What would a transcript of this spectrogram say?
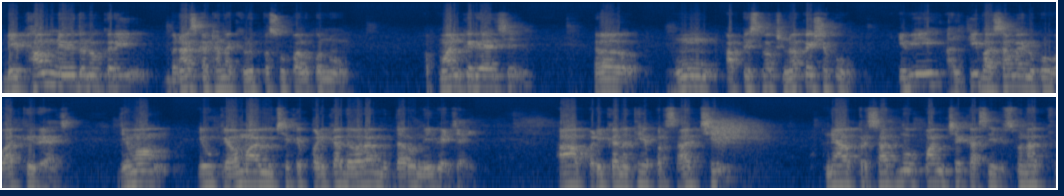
બેફામ નિવેદનો કરી બનાસકાંઠાના ખેડૂત પશુપાલકોનું અપમાન કરી રહ્યા છે. હું આપની સમક્ષ ન કહી શકું એવી હલકી ભાષામાં એ લોકો વાત કરી રહ્યા છે. જેમાં એવું કહેવામાં આવ્યું છે કે પડીકા દ્વારા મતદારો નહીં વેચાય. આ પડીકા નથી આ પ્રસાદ છે. અને આ પ્રસાદનું અપમાન છે, કાશી વિશ્વનાથ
